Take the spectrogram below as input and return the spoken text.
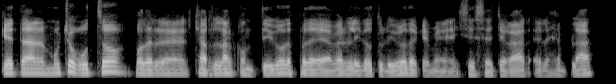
¿Qué tal? Mucho gusto poder eh, charlar contigo después de haber leído tu libro, de que me hiciese llegar el ejemplar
